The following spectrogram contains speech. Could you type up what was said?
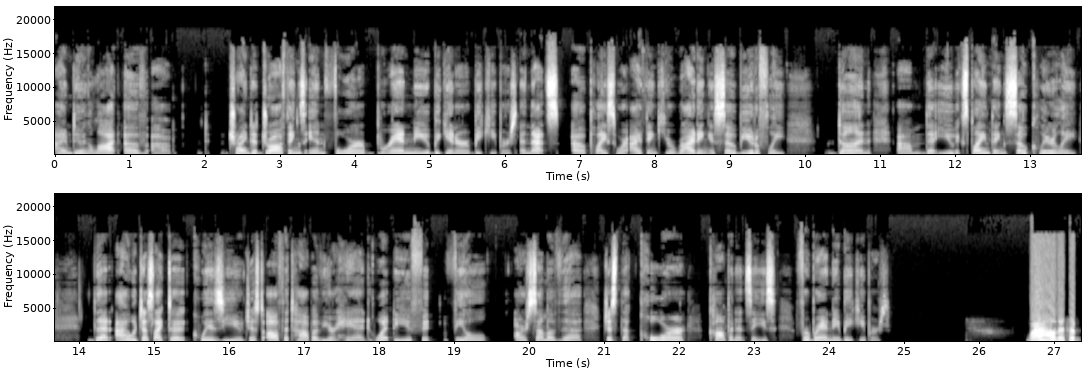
I am doing a lot of uh, trying to draw things in for brand new beginner beekeepers, and that's a place where I think your writing is so beautifully done um, that you explain things so clearly that I would just like to quiz you just off the top of your head. What do you f- feel are some of the just the core competencies for brand new beekeepers? Wow, that's a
